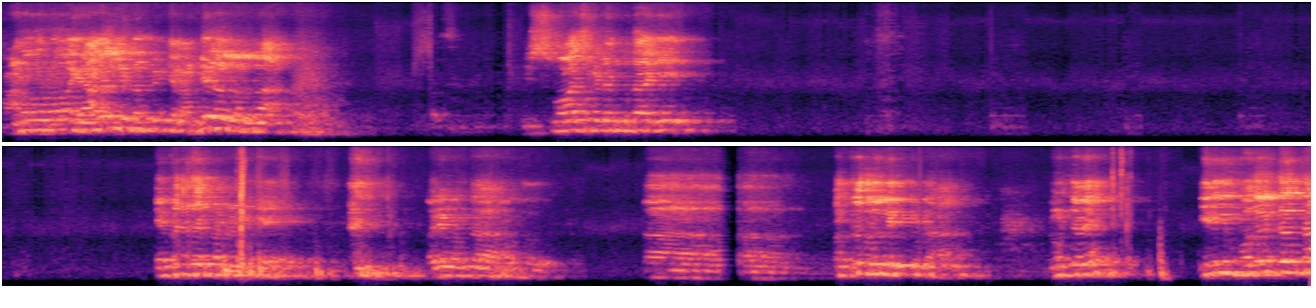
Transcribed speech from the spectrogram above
ಕಾಣುವನೋ ಯಾರಲ್ಲಿ ನಂಬಿಕೆ? ಅಡ್ಡಿರಲ್ಲ ವಿಶ್ವಾಸಗಳೆಂಬುದಾಗಿ. ಪತ್ರಿಕೆ ಬರೆಯುವಂತ ಒಂದು ಪತ್ರದಲ್ಲಿ ಕೂಡ ನೋಡ್ತೇವೆ. ಇಲ್ಲಿ ಮೊದಲಿದ್ದಂತ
